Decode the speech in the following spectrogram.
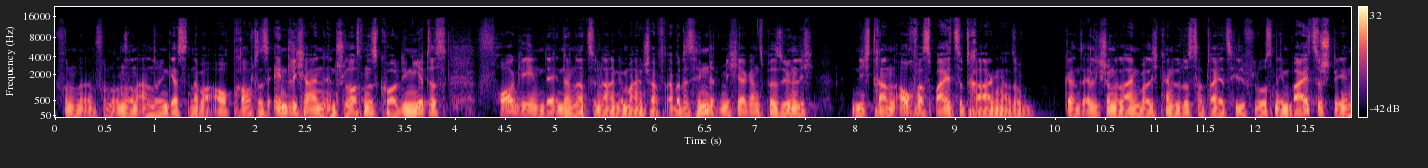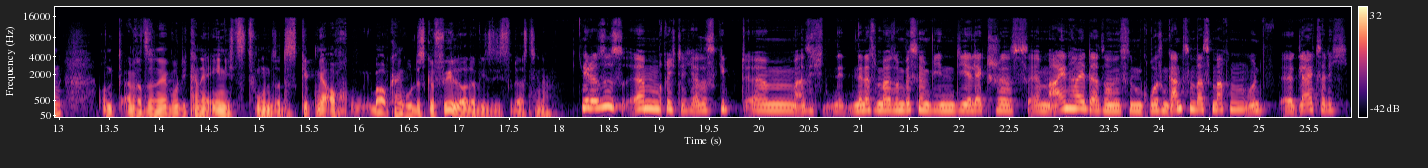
von, von unseren anderen Gästen, aber auch braucht es endlich ein entschlossenes, koordiniertes Vorgehen der internationalen Gemeinschaft. Aber das hindert mich ja ganz persönlich nicht dran, auch was beizutragen. Also ganz ehrlich schon allein, weil ich keine Lust habe, da jetzt hilflos nebenbei zu stehen und einfach sagen, ja gut, ich kann ja eh nichts tun. So, das gibt mir auch überhaupt kein gutes Gefühl, oder wie siehst du das, Tina? Ja, das ist ähm, richtig. Also es gibt, ähm, also ich nenne das immer so ein bisschen wie ein dialektisches ähm, Einheit, also man muss im Großen und Ganzen was machen und äh, gleichzeitig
